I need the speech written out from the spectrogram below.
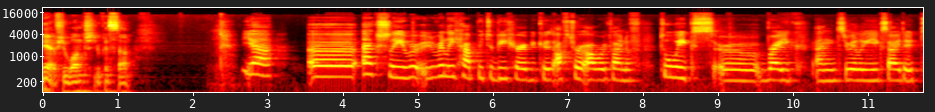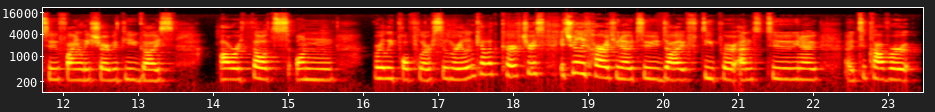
yeah, if you want, you can start. Yeah, uh, actually, we're really happy to be here because after our kind of two weeks uh, break, and really excited to finally share with you guys our thoughts on really popular Silmarillion characters. It's really hard, you know, to dive deeper and to you know uh, to cover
